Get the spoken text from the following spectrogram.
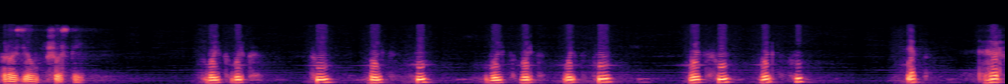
Розділ шостий. Бульк, бульк, хм, бульк, хм, бульк, бульк, бульк, хм, бульк, хм, бульк, хм. Ляп. Гер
